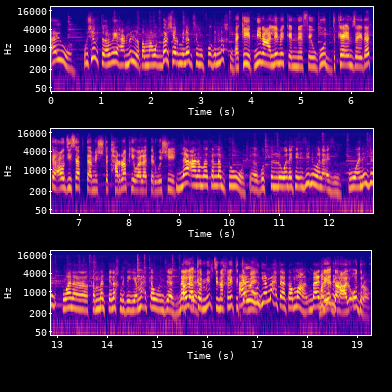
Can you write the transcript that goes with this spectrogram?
أيوه. وشفته ابي هعمل له. طب ما أقدرش ارمي نفسي من فوق النخلة. أكيد. مين علمك إن في وجود كائن زي ده تقعدي ثابتة مش تتحركي ولا تروشيه؟ لا أنا ما كلمتهوش. قلت له ولا تأذيني ولا أذيه. هو نزل وأنا كملت نخلتي جمعتها ونزلت. بس آه لا كملتي نخلتك أيوه كمان. وجمعتها كمان. بعد ما كده يقدر على القدرة.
